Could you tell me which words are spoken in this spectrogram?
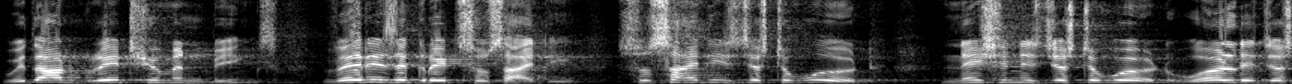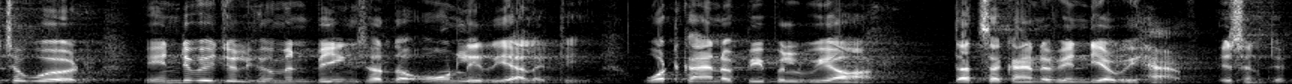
Without great human beings, where is a great society? Society is just a word. Nation is just a word, world is just a word, individual human beings are the only reality. What kind of people we are, that's the kind of India we have, isn't it?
